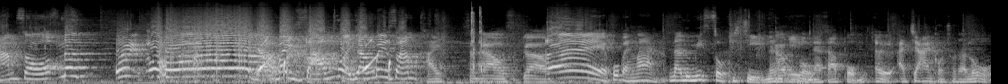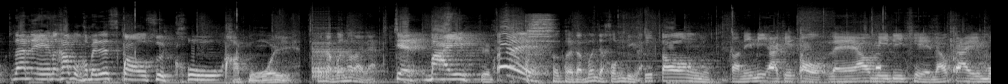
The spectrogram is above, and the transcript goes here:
3 2 1เฮ้ยโอ้โหยังไม่ซ้ำว่ะยังไม่ซ้ำใคร สกาวสกาวเอ้ยผู้แปลงร่างนารุมิโซคิจินั่นครับเองผมนะครับผมเอออาจารย์ของโชทาโร่นั่นเองนะครับผมเขาเป็นสกอลสุดคูลคัดโวยดับเบิลเท่าไหร่แล้วเจ็ดใบเจ็ดเอ้ยเผื่อๆดับเบิลจะคมจริงแหละที่ต้องตอนนี้มีอากิโตะแล้วมีดีเคแล้วไกโม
